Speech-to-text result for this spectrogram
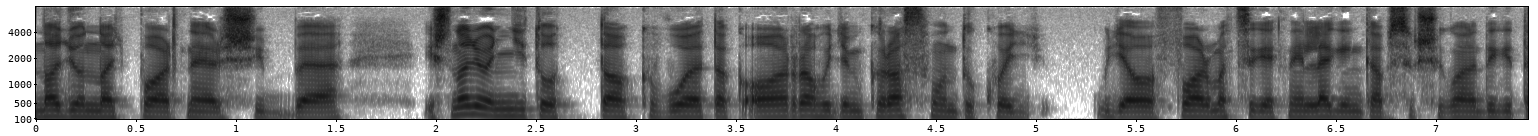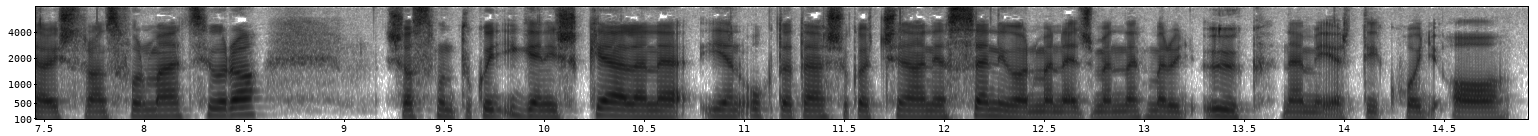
nagyon nagy partnershipbe, és nagyon nyitottak voltak arra, hogy amikor azt mondtuk, hogy ugye a farmacégeknél leginkább szükség van a digitális transformációra, és azt mondtuk, hogy igenis kellene ilyen oktatásokat csinálni a senior managementnek, mert hogy ők nem értik, hogy a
